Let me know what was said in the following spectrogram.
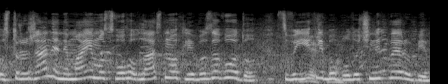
острожани, не маємо свого власного хлібозаводу, своїх хлібобулочних виробів.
